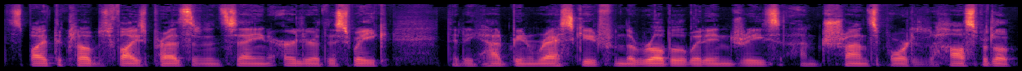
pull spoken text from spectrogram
despite the club's vice president saying earlier this week that he had been rescued from the rubble with injuries and transported to hospital.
